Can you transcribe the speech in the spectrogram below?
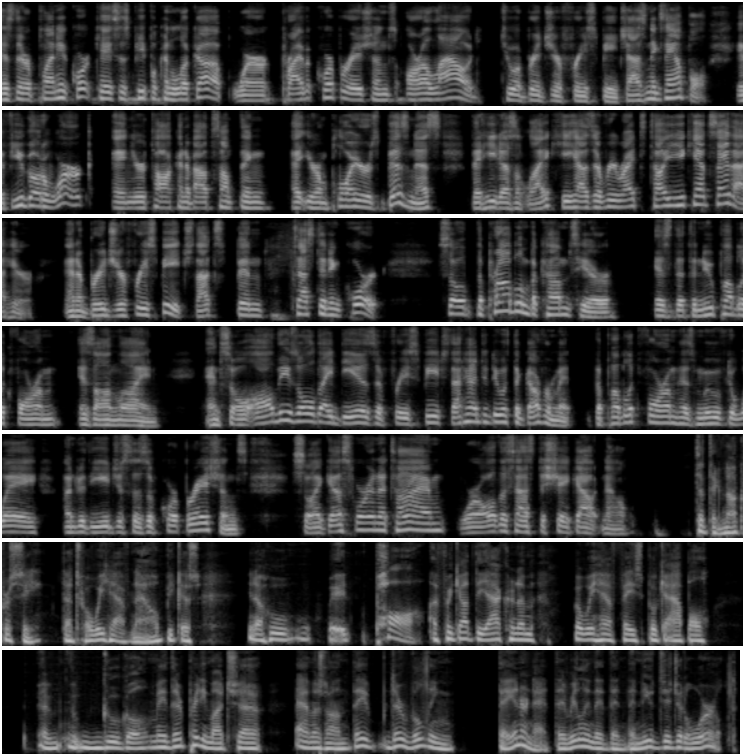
is there are plenty of court cases people can look up where private corporations are allowed to abridge your free speech. As an example, if you go to work and you're talking about something at your employer's business that he doesn't like, he has every right to tell you you can't say that here and abridge your free speech. That's been tested in court. So the problem becomes here is that the new public forum is online. And so all these old ideas of free speech that had to do with the government. The public forum has moved away under the aegises of corporations. So I guess we're in a time where all this has to shake out now. The technocracy. That's what we have now because, you know, who, it, Paul, I forgot the acronym, but we have Facebook, Apple, Google. I mean, they're pretty much uh, Amazon. They, they're ruling the internet. They're ruling the, the, the new digital world.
